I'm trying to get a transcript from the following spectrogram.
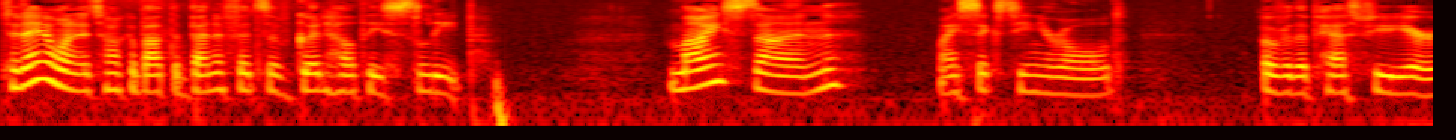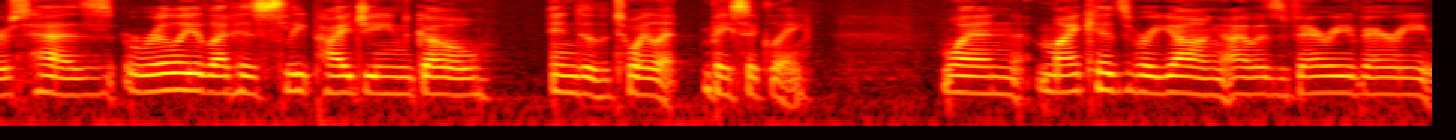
Today, I want to talk about the benefits of good, healthy sleep. My son, my 16 year old, over the past few years has really let his sleep hygiene go into the toilet, basically. When my kids were young, I was very, very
